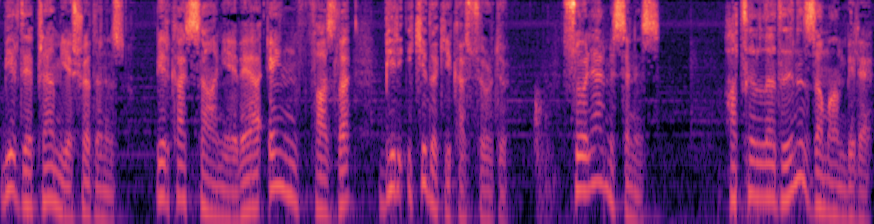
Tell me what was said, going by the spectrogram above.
Bir deprem yaşadınız. Birkaç saniye veya en fazla bir iki dakika sürdü. Söyler misiniz? Hatırladığınız zaman bile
